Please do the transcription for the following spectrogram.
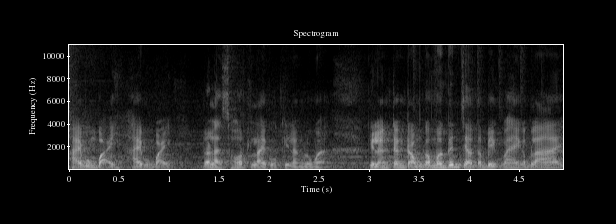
247 247 đó là số hotline của Kỳ Lăng luôn ạ. À. Kỳ Lăng trân trọng cảm ơn kính chào tạm biệt và hẹn gặp lại.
